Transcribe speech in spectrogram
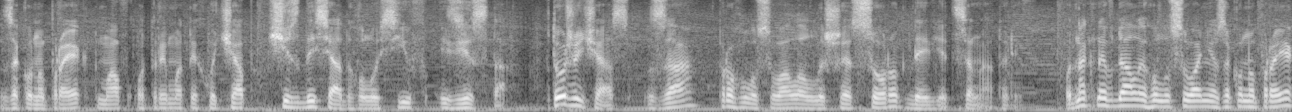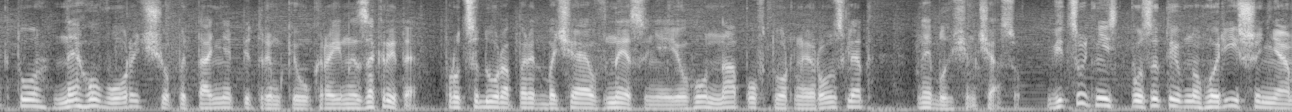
законопроект мав отримати хоча б 60 голосів зі 100. В той же час за проголосувало лише 49 сенаторів. Однак невдале голосування законопроекту не говорить, що питання підтримки України закрите. Процедура передбачає внесення його на повторний розгляд найближчим часом. Відсутність позитивного рішення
